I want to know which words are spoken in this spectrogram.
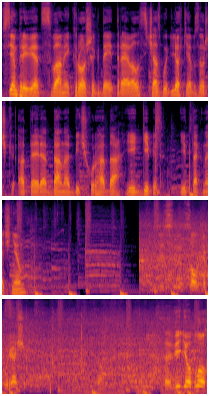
Всем привет, с вами Крошик Day Travel. Сейчас будет легкий обзорчик отеля Дана Бич Хургада, Египет. Итак, начнем. Здесь э, зал для курящих. Там. Это видеоблог.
